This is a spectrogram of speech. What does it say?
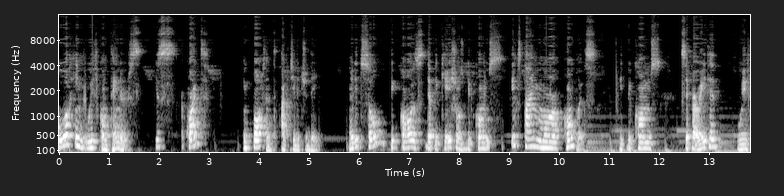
Working with containers is a quite important activity today. And it's so because the applications becomes each time more complex. It becomes separated with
